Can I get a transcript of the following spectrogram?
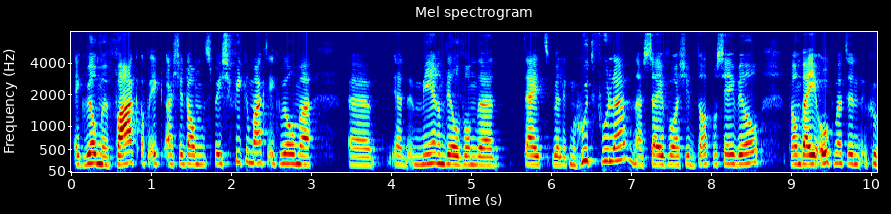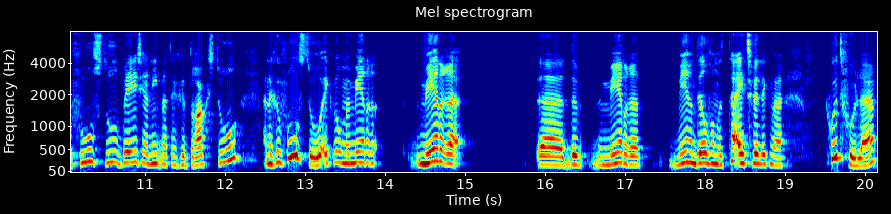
ik wil me vaak, of ik, als je dan specifieker maakt, ik wil me uh, ja, merendeel van de tijd wil ik me goed voelen. Nou, stel je voor als je dat per se wil, dan ben je ook met een gevoelsdoel bezig en niet met een gedragsdoel. En een gevoelsdoel, ik wil me meerdere, meerdere, uh, de, de meerdere, merendeel van de tijd wil ik me goed voelen.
